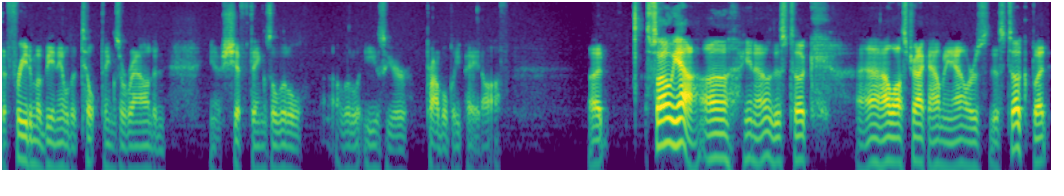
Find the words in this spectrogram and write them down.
the freedom of being able to tilt things around and you know shift things a little a little easier probably paid off. But so yeah, uh, you know, this took uh, I lost track of how many hours this took, but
